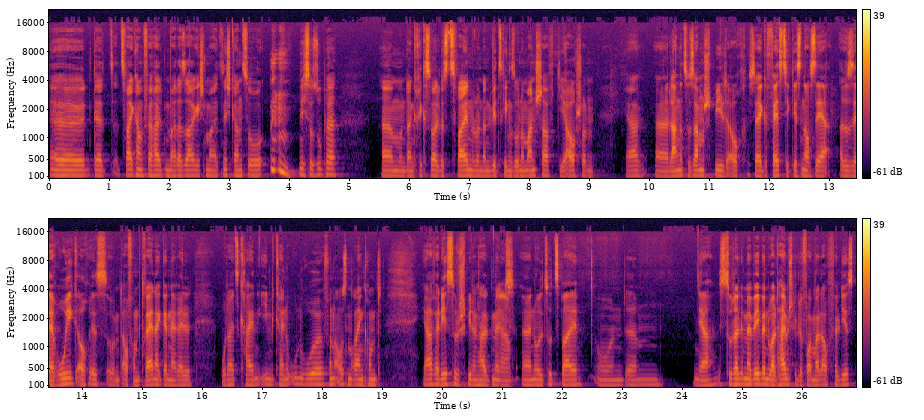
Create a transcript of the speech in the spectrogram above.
Äh, der Zweikampfverhalten war da, sage ich mal, jetzt nicht ganz so, nicht so super. Ähm, und dann kriegst du halt das 2-0 und dann wird es gegen so eine Mannschaft, die auch schon ja, äh, lange zusammenspielt, auch sehr gefestigt ist auch sehr, also sehr ruhig auch ist und auch vom Trainer generell, wo da jetzt kein, irgendwie keine Unruhe von außen reinkommt. Ja, verlierst du das Spiel dann halt mit ja. äh, 0 zu 2. Und ähm, ja, es tut halt immer weh, wenn du halt Heimspiele vor allem halt auch verlierst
